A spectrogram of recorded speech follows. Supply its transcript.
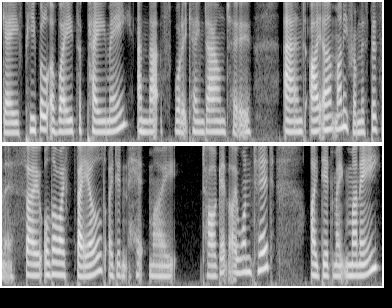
gave people a way to pay me and that's what it came down to. And I earned money from this business. So although I failed, I didn't hit my target that I wanted. I did make money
